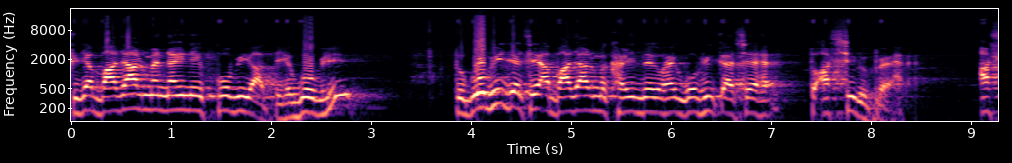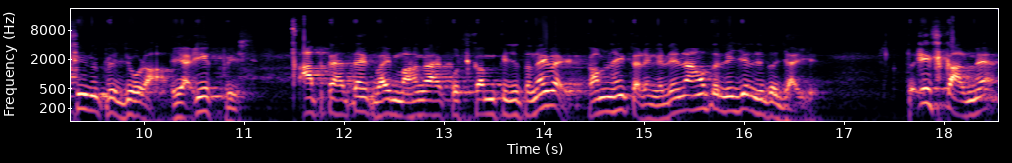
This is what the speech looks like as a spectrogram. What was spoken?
कि जब बाज़ार में नई नई गोभी आती है, गोभी तो गोभी जैसे अब बाज़ार में खरीदने भाई गोभी कैसे है? तो अस्सी रुपये है। अस्सी रुपये जोड़ा या एक पीस। आप कहते हैं भाई महँगा है, कुछ कम कीजिए तो नहीं भाई, कम नहीं करेंगे। लेना हो तो लीजिए, नहीं तो जाइए। तो इस काल में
